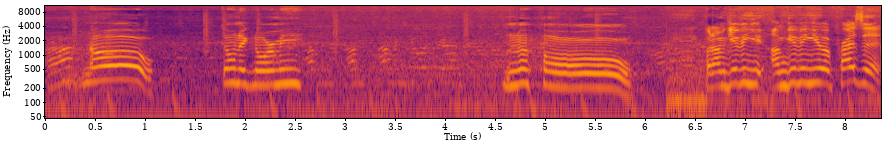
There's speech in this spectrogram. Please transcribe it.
Huh? No! Don't ignore me. No! But I'm giving you I'm giving you a present.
